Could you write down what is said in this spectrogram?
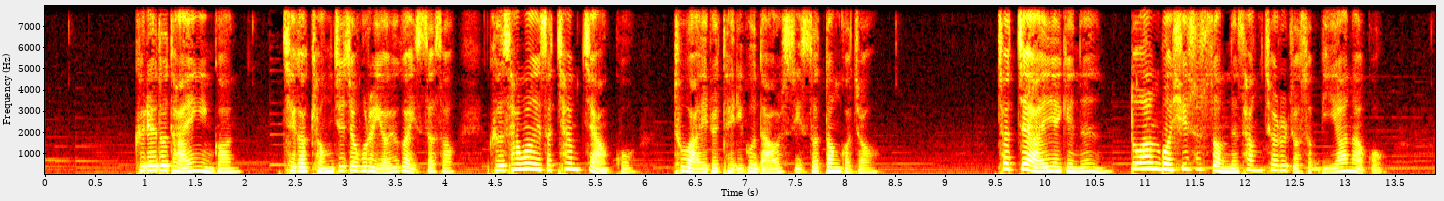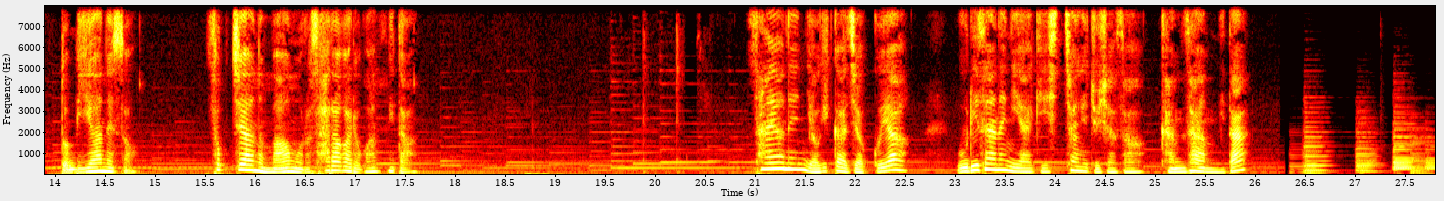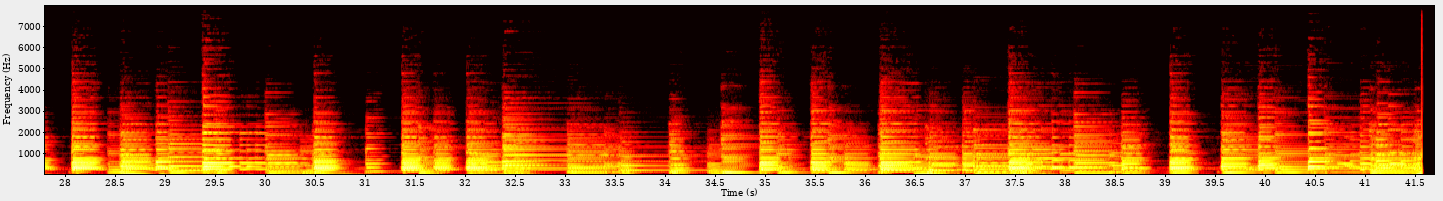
그래도 다행인 건 제가 경제적으로 여유가 있어서 그 상황에서 참지 않고 두 아이를 데리고 나올 수 있었던 거죠. 첫째 아이에게는 또 한 번 씻을 수 없는 상처를 줘서 미안하고 또 미안해서 속지 않은 마음으로 살아가려고 합니다. 사연은 여기까지였고요. 우리 사는 이야기 시청해주셔서 감사합니다.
